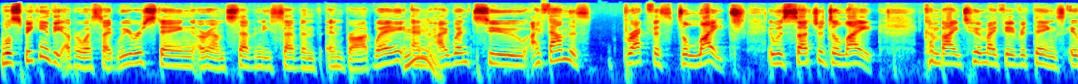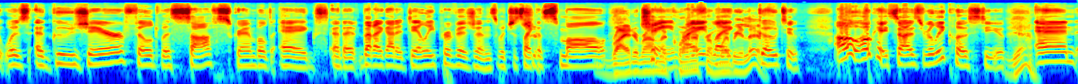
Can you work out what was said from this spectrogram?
Well, speaking of the Upper West Side, we were staying around 77th and Broadway, Mm. and I went to, I found this breakfast delight. It was such a delight. Combined two of my favorite things. It was a gougere filled with soft scrambled eggs, and I, that I got at Daily Provisions, which is like a small Right around the corner right? from where we live. Go to. Oh, okay. So I was really close to you. Yeah. And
